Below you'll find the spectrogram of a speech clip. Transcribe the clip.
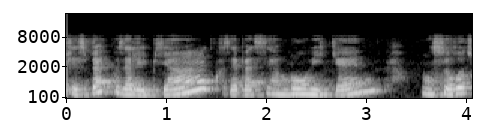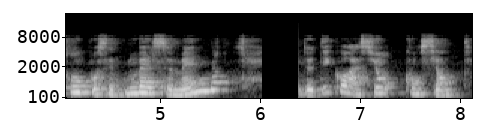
j'espère que vous allez bien, que vous avez passé un bon week-end. On se retrouve pour cette nouvelle semaine de décoration consciente.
